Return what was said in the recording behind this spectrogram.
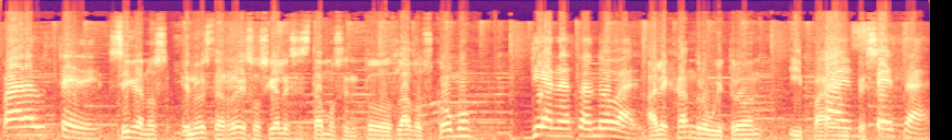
para ustedes. Síganos en nuestras redes sociales, estamos en todos lados como Diana Sandoval. Alejandro Huitrón y para Para empezar. empezar.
